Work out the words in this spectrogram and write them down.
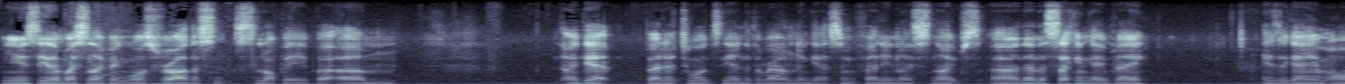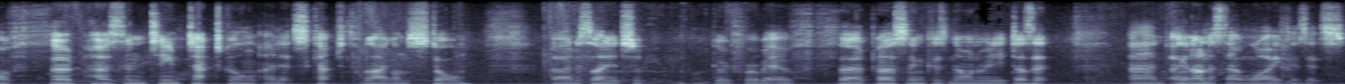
You can see that my sniping was rather sloppy but um, I get better towards the end of the round and get some fairly nice snipes. Uh, then the second gameplay is a game of third person team tactical and it's capture the flag on storm uh, decided to go for a bit of third person because no one really does it. And I can understand why because it's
